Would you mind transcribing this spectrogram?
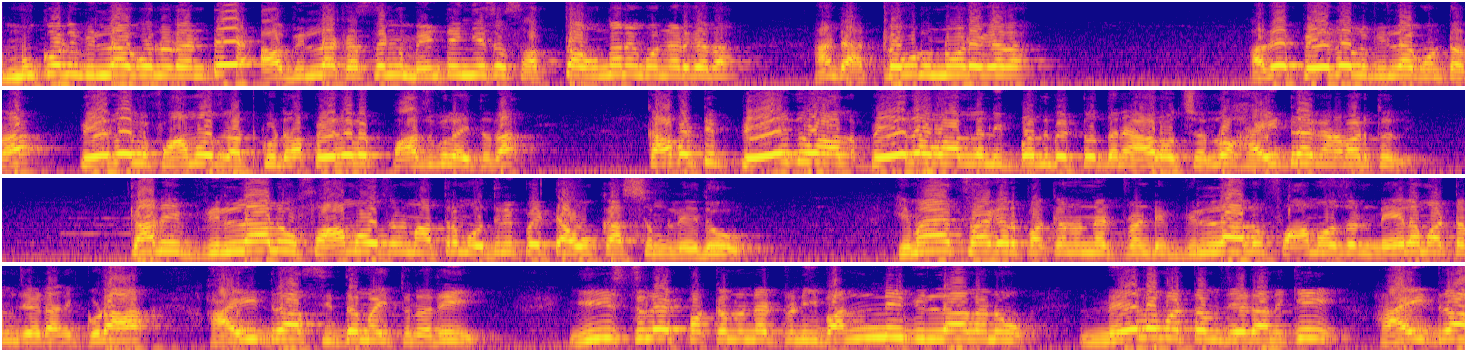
అమ్ముకొని విల్లా కొన్నాడంటే ఆ విల్లా ఖచ్చితంగా మెయింటైన్ చేసే సత్తా ఉందని కొన్నాడు కదా. అంటే అట్లా కూడా ఉన్నోడే కదా. అదే పేదోళ్ళు విల్లా కొంటారా? పేదోళ్ళు ఫామ్ హౌస్ కట్టుకుంటారా? పేదోళ్ళకి పాసిబుల్ అవుతుందా? కాబట్టి పేద పేదవాళ్ళని పేద వాళ్ళని ఇబ్బంది పెట్టొద్దనే ఆలోచనలో హైడ్రా కనబడుతుంది. కానీ విల్లాలు ఫామ్ హౌస్లను మాత్రం వదిలిపెట్టే అవకాశం లేదు. హిమాయత్ సాగర్ పక్కన ఉన్నటువంటి విల్లాలు ఫామ్ హౌస్లను నేలమట్టం చేయడానికి కూడా హైడ్రా సిద్ధమవుతున్నది ఈస్ట్ లేక్ పక్కన ఉన్నటువంటి ఇవన్నీ విల్లాలను నేలమట్టం చేయడానికి హైడ్రా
